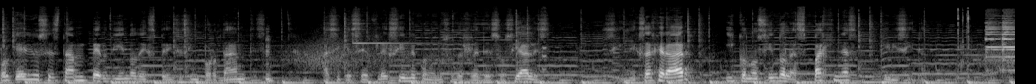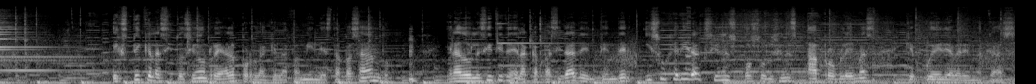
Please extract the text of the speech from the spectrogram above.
porque ellos están perdiendo de experiencias importantes. Así que sé flexible con el uso de redes sociales, sin exagerar y conociendo las páginas que visitan. Explica la situación real por la que la familia está pasando. El adolescente tiene la capacidad de entender y sugerir acciones o soluciones a problemas que puede haber en la casa.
